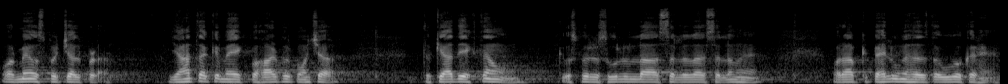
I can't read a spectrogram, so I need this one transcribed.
اور میں اس پر چل پڑا۔ یہاں تک کہ میں ایک پہاڑ پر پہنچا تو کیا دیکھتا ہوں کہ اس پر رسول اللہ صلی اللہ علیہ وسلم ہیں اور آپ کے پہلو میں حضرت ابو بکر ہیں۔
